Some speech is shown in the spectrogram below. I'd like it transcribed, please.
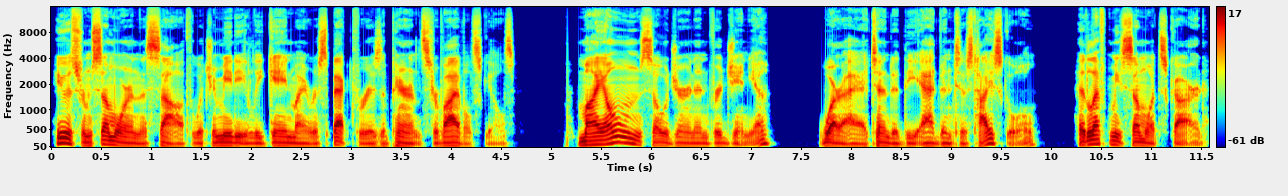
He was from somewhere in the South, which immediately gained my respect for his apparent survival skills. My own sojourn in Virginia, where I attended the Adventist high school, had left me somewhat scarred.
